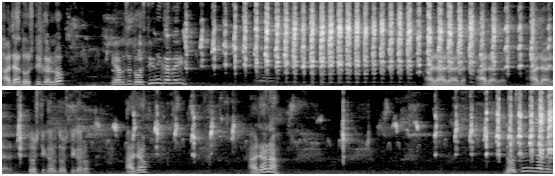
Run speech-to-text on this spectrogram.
आजा, दोस्ती कर लो। ये हमसे दोस्ती नहीं कर रही। आजा आजा आजा आजा आजा आजा आजा दोस्ती करो दोस्ती करो। आ जाओ। आ जाओ ना। दोस्ती नहीं कर रही।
